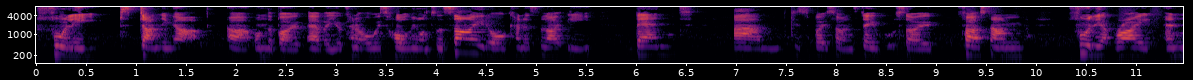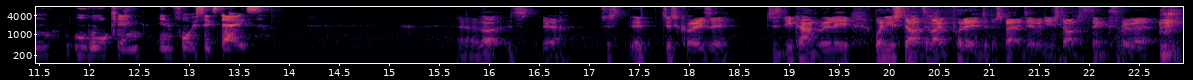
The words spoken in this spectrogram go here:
fully standing up uh, on the boat ever. You're kind of always holding onto the side or kind of slightly bent um, because the boat's so unstable. So first I'm fully upright and walking in 46 days. Yeah, that is yeah, just it just crazy. Just you can't really when you start to like put it into perspective and you start to think through it.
